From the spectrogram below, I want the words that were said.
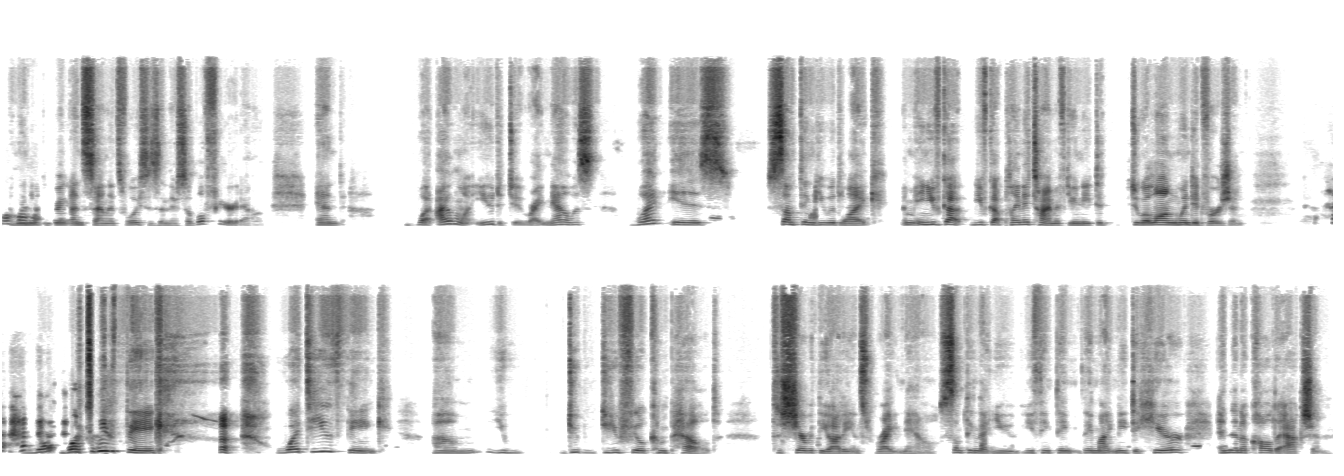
And we need to bring unsilenced voices in there. So we'll figure it out. And what I want you to do right now is what is something you would like? I mean, you've got you've got plenty of time if you need to do a long-winded version. What, what do you think? what do you think um, you do? Do you feel compelled to share with the audience right now? Something that you you think they they might need to hear, and then a call to action.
